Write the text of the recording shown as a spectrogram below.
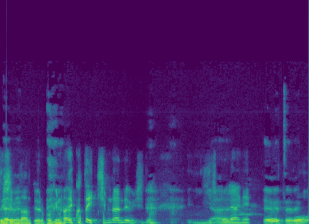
dışımdan evet. diyorum. Bugün Aykut'a içimden demiştim. Hiç ya, böyle hani evet, evet. o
